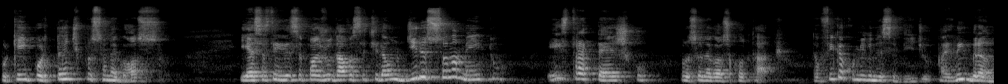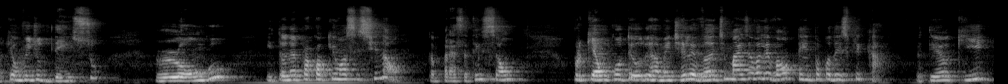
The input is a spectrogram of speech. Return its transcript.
porque é importante para o seu negócio, e essas tendências podem ajudar você a te dar um direcionamento estratégico para o seu negócio contábil. Então fica comigo nesse vídeo, mas lembrando que é um vídeo denso, longo, então não é para qualquer um assistir não. Então presta atenção, porque é um conteúdo realmente relevante, mas eu vou levar um tempo para poder explicar. Eu tenho aqui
